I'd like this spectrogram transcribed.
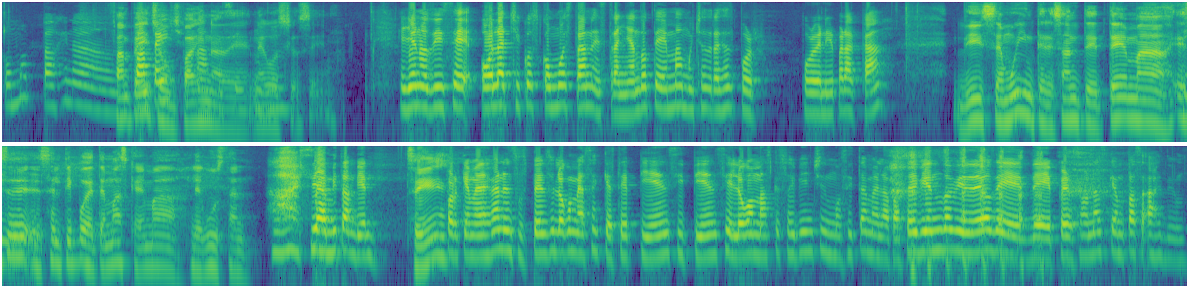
¿cómo? Página. fanpage, o página Ah, pues de sí. negocios, sí. Ella nos dice, hola chicos, ¿cómo están? Extrañándote, Emma, muchas gracias por, por venir para acá. Dice, muy interesante tema. Ese es el tipo de temas que a Emma le gustan. Ay, sí, a mí también. ¿Sí? Porque me dejan en suspenso y luego me hacen que esté piense y piense. Y luego más que soy bien chismosita, me la pasé viendo videos de, de personas que han pasado. Ay, Dios.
